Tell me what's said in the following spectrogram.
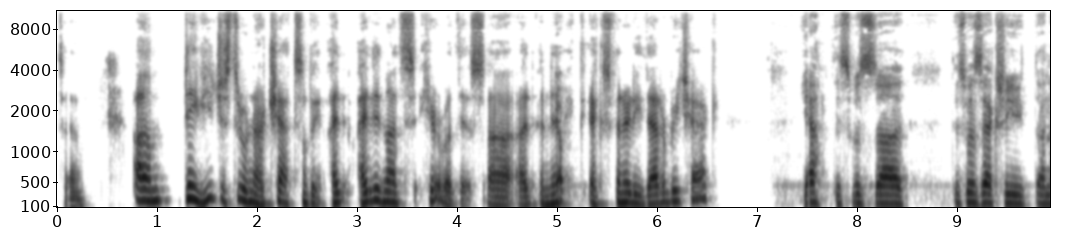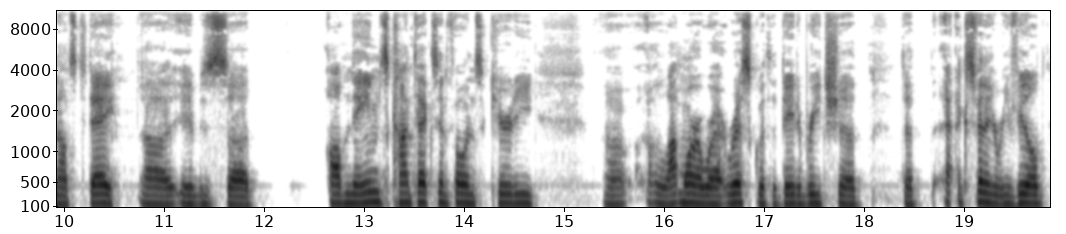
So, um, Dave, you just threw in our chat something. I, I did not hear about this. Uh, an yep. Xfinity data breach hack. Yeah, this was uh, this was actually announced today. Uh, it was uh, all names, contacts, info, and security. Uh, a lot more were at risk with the data breach uh, that Xfinity revealed.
